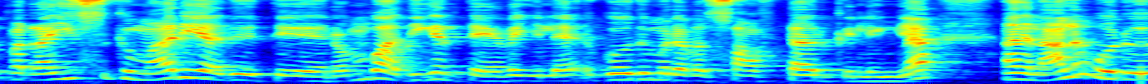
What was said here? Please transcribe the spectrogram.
இப்போ ரைஸுக்கு மாதிரி அது தே ரொம்ப அதிகம் தேவையில்லை. கோதுமை ரவை சாஃப்டாக இருக்குது இல்லைங்களா? அதனால் ஒரு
